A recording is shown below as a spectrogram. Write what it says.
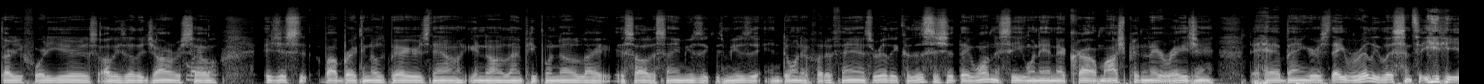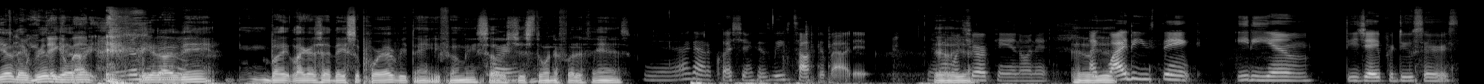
30, 40 years, all these other genres. So it's just about breaking those barriers down, you know, letting people know like it's all the same music as music and doing it for the fans really because this is shit they want to see when they're in that crowd mosh pit and they're raging. The headbangers, they really listen to EDM. They really have it. you know what I mean? But like I said, they support everything. You feel me? So it's just doing it for the fans. Yeah, I got a question because we've talked about it. And Hell I want yeah. your opinion on it. Hell like, yeah. why do you think EDM DJ producers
